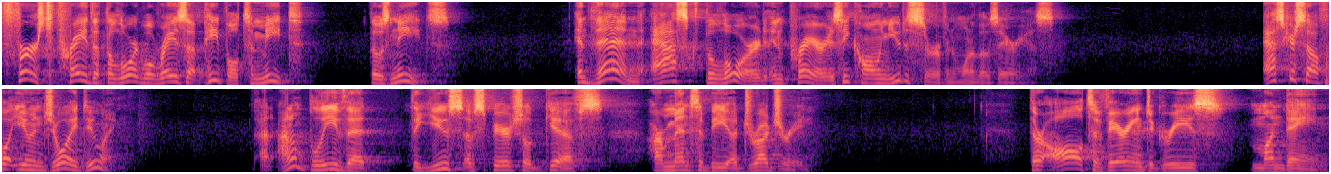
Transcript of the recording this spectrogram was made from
First, pray that the Lord will raise up people to meet those needs. And then ask the Lord in prayer is He calling you to serve in one of those areas? Ask yourself what you enjoy doing. I don't believe that the use of spiritual gifts are meant to be a drudgery. They're all to varying degrees mundane.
